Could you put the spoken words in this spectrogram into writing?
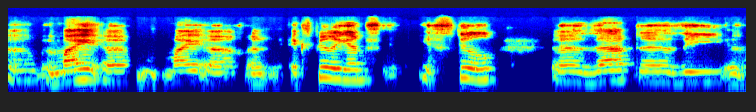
Uh, my uh, my uh, experience is still uh, that uh, the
